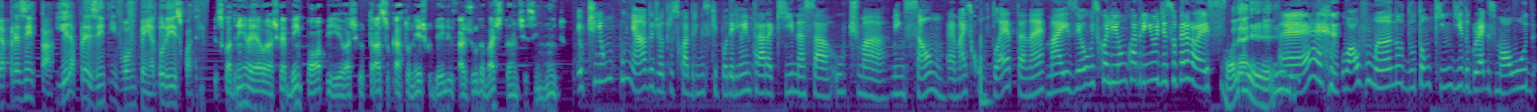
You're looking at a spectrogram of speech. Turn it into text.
é apresentar. E ele apresenta e envolve bem. Adorei esse quadrinho. Esse quadrinho é, eu acho que é bem pop. Eu acho que o traço cartunesco dele ajuda bastante, assim, muito. Eu tinha um punhado de outros quadrinhos que poderiam entrar aqui nessa última menção é, mais completa, né? Mas eu escolhi um quadrinho de super-heróis. Olha aí! É, o Alvo Humano do Tom King e do Greg Smallwood.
